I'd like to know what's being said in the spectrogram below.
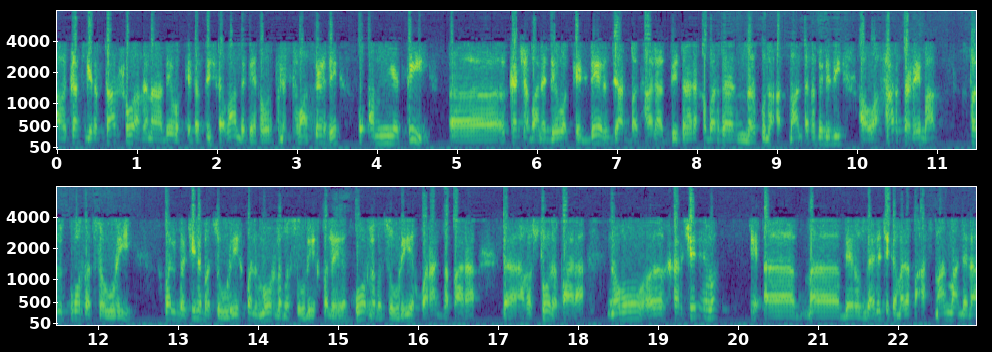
هغه کس گرفتار شو هغه نه د وخت تفتیش روان دی په خبر پولیس روان کړی دی او امنیتي کچه باندې د وخت ډیر زیات بد حالات دي دا خبردار نرخونه اسمان ته ختلي دي او هر تړې ما خپل کور ته سوړي خپل بچی له بسوړي خپل مور له بسوړي خپل خور له بسوړي خوراک د پاره د اغستو د پاره نو خرچه دی بیروزګاری چې کومه ده په اسمان باندې ده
